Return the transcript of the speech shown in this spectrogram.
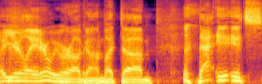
a year later we were all gone. But um, that it, it's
